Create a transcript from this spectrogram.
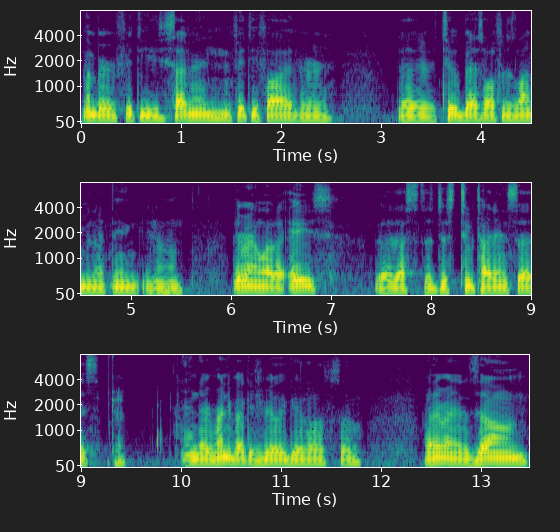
number 57 and 55 are the two best offensive linemen, I think, and mm -hmm. they ran a lot of ace. Uh, that's the, just two tight end sets. Okay. And their running back is really good also. When they run in the zone,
